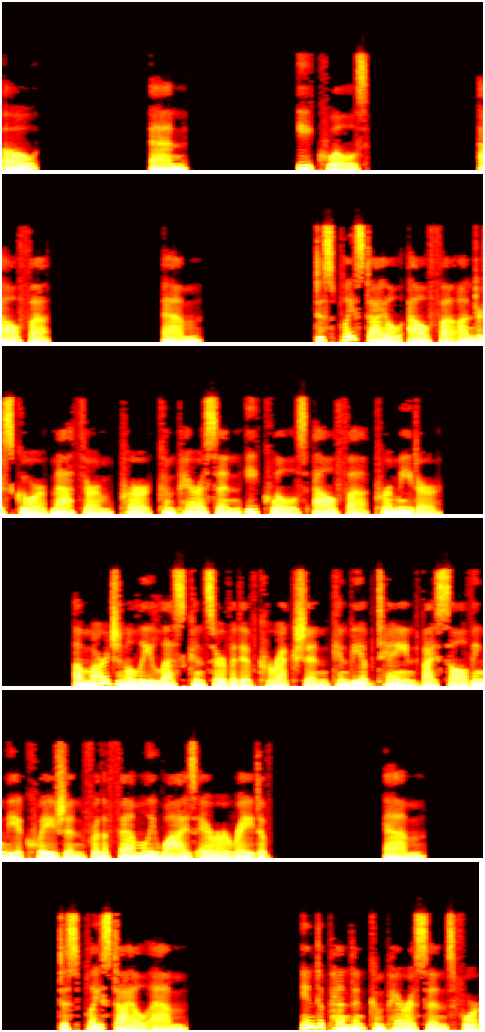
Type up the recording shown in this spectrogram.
o n equals alpha m. Display style alpha underscore mathrm per comparison equals alpha per meter. A marginally less conservative correction can be obtained by solving the equation for the family-wise error rate of m display style m. Independent comparisons for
